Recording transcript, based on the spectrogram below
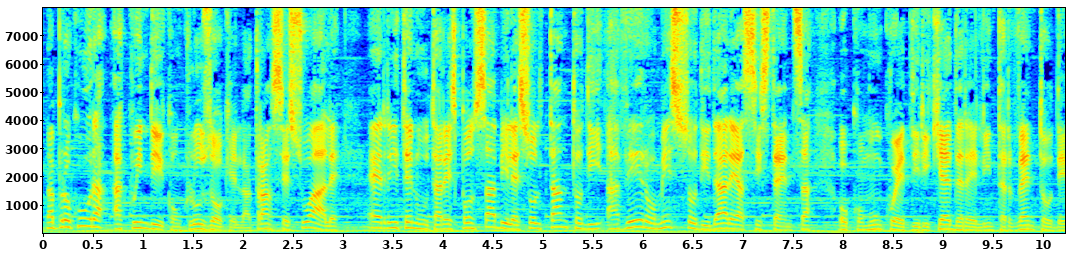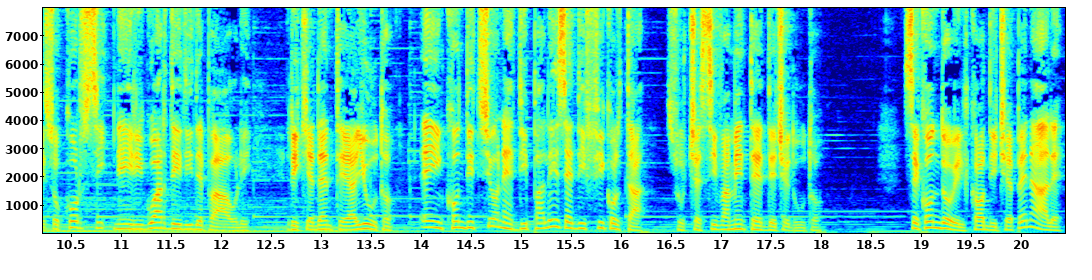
La Procura ha quindi concluso che la transessuale è ritenuta responsabile soltanto di aver omesso di dare assistenza o comunque di richiedere l'intervento dei soccorsi nei riguardi di De Paoli, richiedente aiuto e in condizione di palese difficoltà, successivamente deceduto. Secondo il codice penale,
